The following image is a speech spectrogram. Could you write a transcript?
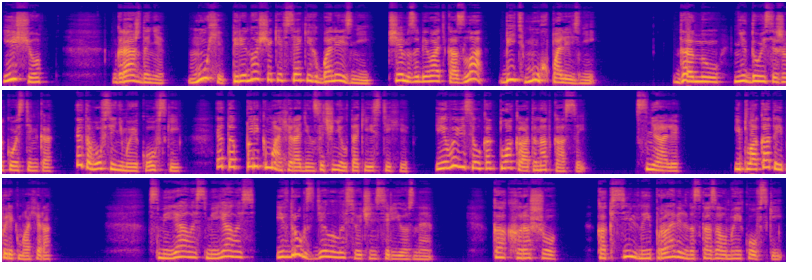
И еще. Граждане, мухи — переносчики всяких болезней. Чем забивать козла, бить мух полезней. «Да ну, не дуйся же, Костенька, это вовсе не Маяковский. Это парикмахер один сочинил такие стихи и вывесил как плакаты над кассой. Сняли. И плакаты, и парикмахера». Смеялась, смеялась, и вдруг сделалась очень серьезная. «Как хорошо, как сильно и правильно», — сказал Маяковский.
